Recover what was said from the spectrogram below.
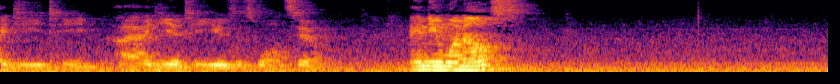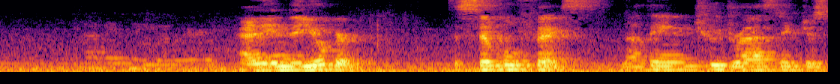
idea to idea to use as well too. Anyone else? Adding the yogurt. Adding the yogurt. A simple fix. Nothing too drastic. Just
